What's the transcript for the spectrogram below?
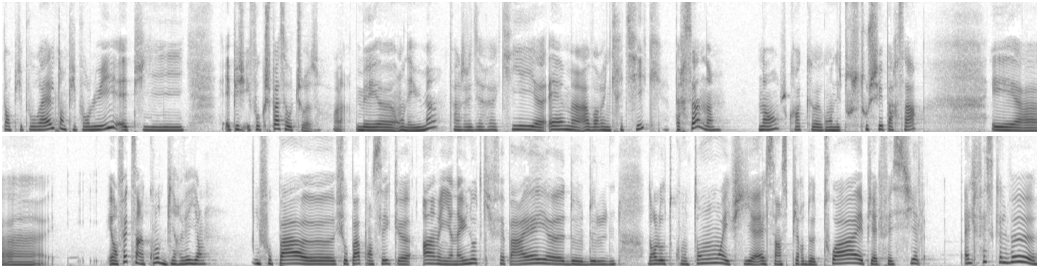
tant pis pour elle, tant pis pour lui, et puis, et puis il faut que je passe à autre chose. Voilà. Mais euh, on est humain, enfin, je veux dire, qui aime avoir une critique? Personne. Non, je crois qu'on est tous touchés par ça. Et, euh, et en fait, c'est un conte bienveillant. Il faut pas, euh, faut pas penser que ah mais il y en a une autre qui fait pareil de, dans l'autre canton et puis elle s'inspire de toi et puis elle fait ci, elle fait ce qu'elle veut.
